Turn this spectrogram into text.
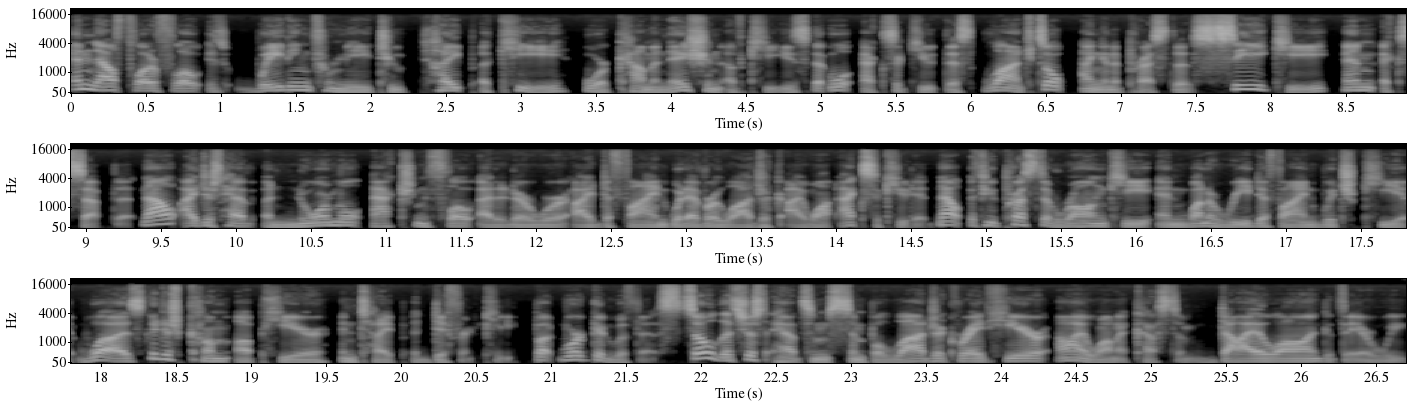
and now Flutterflow is waiting for me to type a key or combination of keys that will execute this launch. So I'm going to press the C key and accept it. Now I just have a normal action flow editor where I define whatever logic I want executed. Now, if you press the wrong key and want to redefine which key it was, you just come up here and type a different key. But we're good with this. So let's just add some simple logic right here. I want a custom dialog. There we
